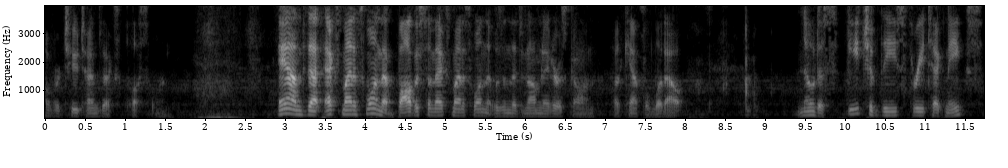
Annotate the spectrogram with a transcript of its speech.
over 2 times x plus 1. And that x minus 1, that bothersome x minus 1 that was in the denominator is gone. I've canceled it out. Notice each of these three techniques,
